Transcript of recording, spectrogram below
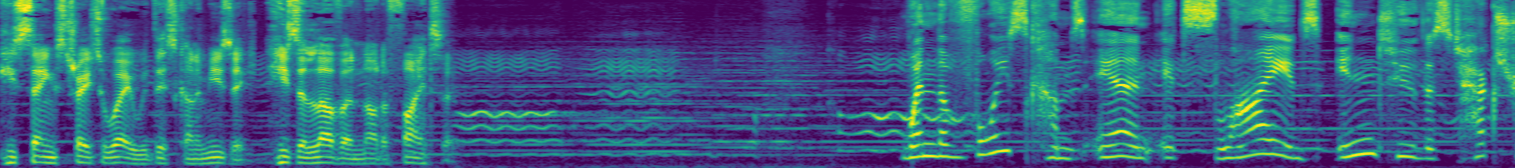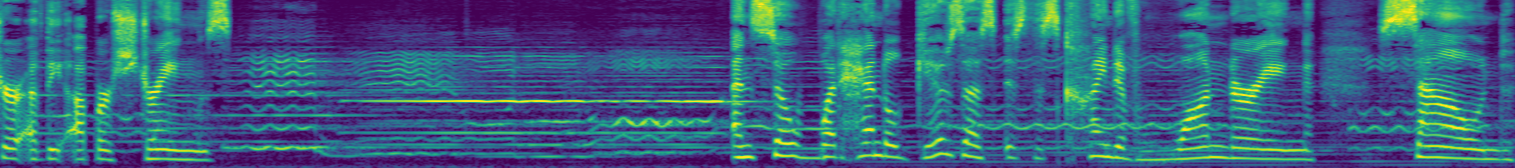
He's saying straight away with this kind of music, he's a lover, not a fighter. When the voice comes in, it slides into this texture of the upper strings. And so, what Handel gives us is this kind of wandering sound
